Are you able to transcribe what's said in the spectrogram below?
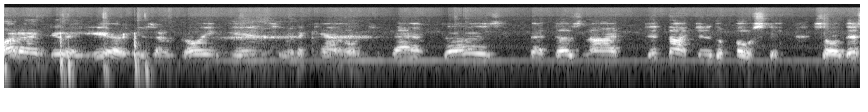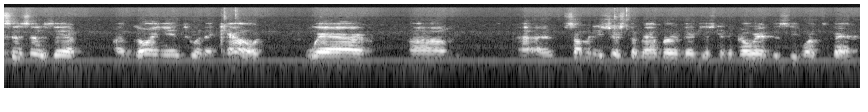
what I'm doing here is I'm going into an account that does that does not did not do the posting. So this is as if I'm going into an account where um, uh, somebody's just a member and they're just going to go in to see what's there.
